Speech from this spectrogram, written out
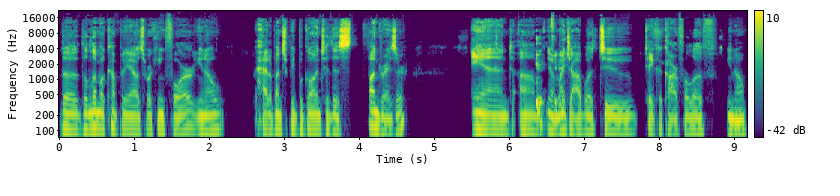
the the limo company I was working for, you know, had a bunch of people going to this fundraiser, and um, you know, my job was to take a car full of you know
